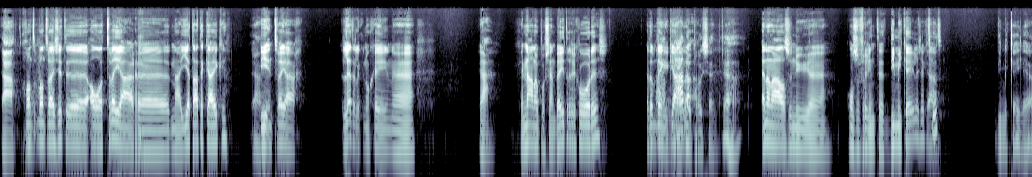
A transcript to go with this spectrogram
ja, Want, want wij zitten al twee jaar eh, naar Jetta te kijken. ja. Die in twee jaar letterlijk nog geen, eh, ja, geen nanoprocent beter geworden is. En dan denk ik, ja, Nano nou, procent. Ja. en dan halen ze nu eh, onze vriend eh, Di Michele, zeg ik het Ja. goed? Die Michele, ja.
